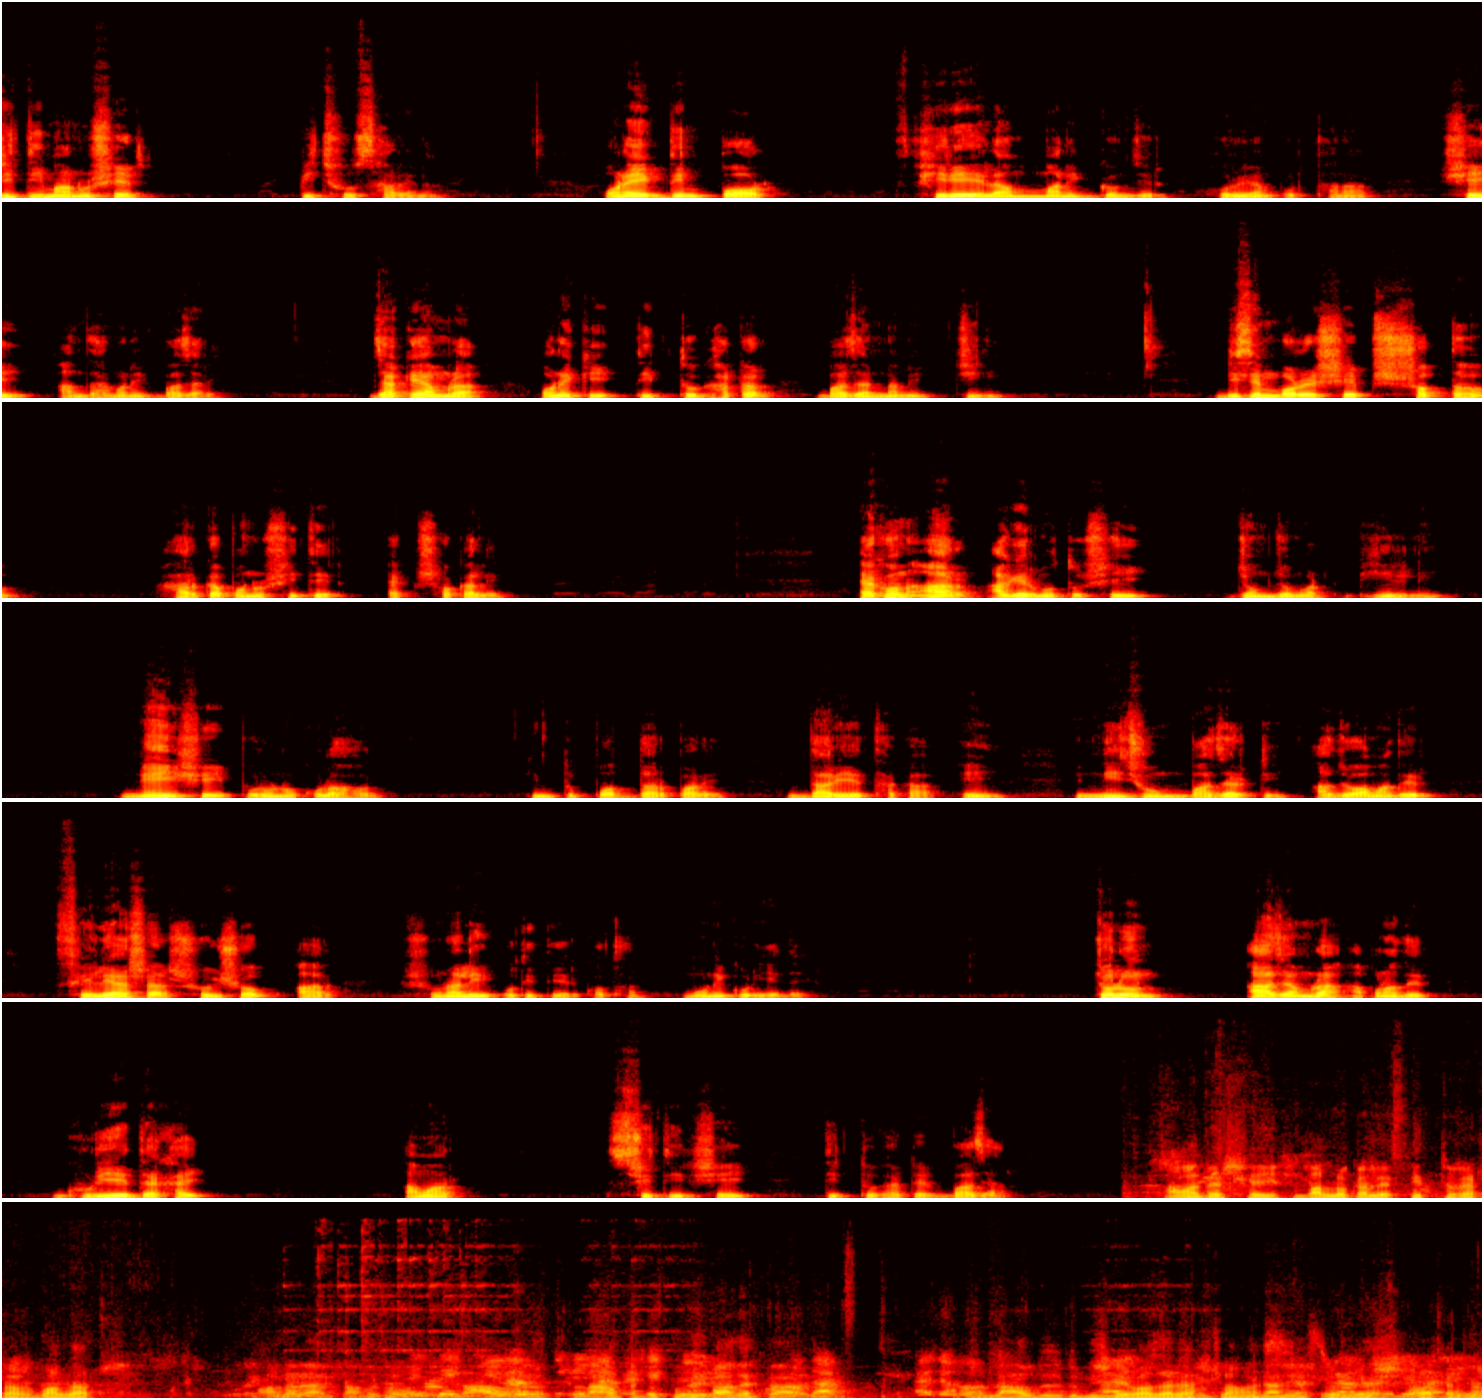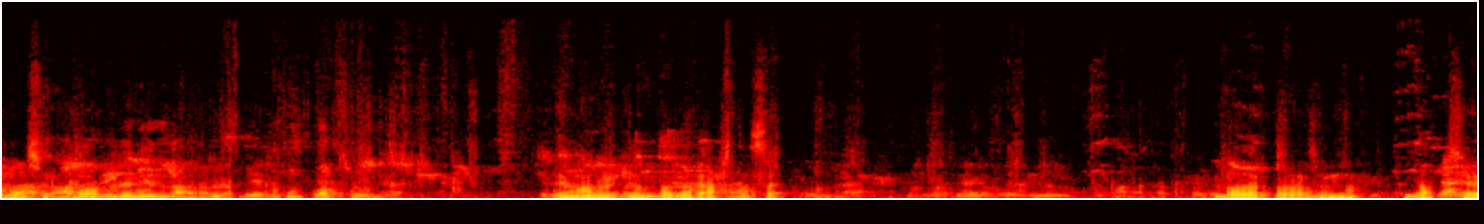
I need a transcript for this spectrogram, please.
স্মৃতি মানুষের পিছু ছাড়ে না। অনেক দিন পর ফিরে এলাম মানিকগঞ্জের হরিরামপুর থানার সেই আন্ধারমানিক বাজারে, যাকে আমরা অনেকেই তীর্থঘাটার বাজার নামে চিনি। ডিসেম্বরের শেষ সপ্তাহ, হারকাপনো শীতের এক সকালে। এখন আর আগের মতো সেই জমজমাট ভিড় নেই। নেই সেই পুরনো কোলাহল, কিন্তু পদ্মার পাড়ে দাঁড়িয়ে থাকা এই নিঝুম বাজারটি আজও আমাদের ফেলে আসা শৈশব আর সোনালী অতীতের কথা মনে করিয়ে দেয়। চলুন আজ আমরা আপনাদের ঘুরিয়ে দেখাই আমার স্মৃতির সেই তীর্থঘাটের বাজার। আমাদের সেই বাল্যকালের তীর্থঘাটার বাজার। লাউ সেই বাজারে আসলাম চল্লিশ পঁয়তাল্লিশ বছর পর। এই মানুষজন বাজারে আসতেছে। বাজার করার জন্য যাচ্ছে।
